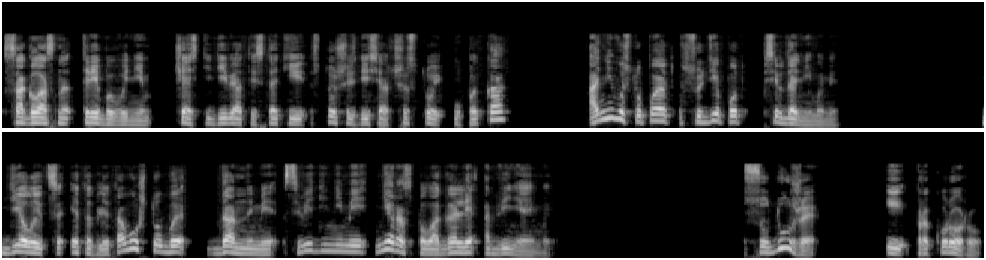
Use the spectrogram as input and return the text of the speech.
Согласно требованиям части 9 статьи 166 УПК, они выступают в суде под псевдонимами. Делается это для того, чтобы данными сведениями не располагали обвиняемые. Суду же и прокурору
